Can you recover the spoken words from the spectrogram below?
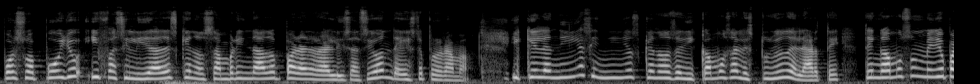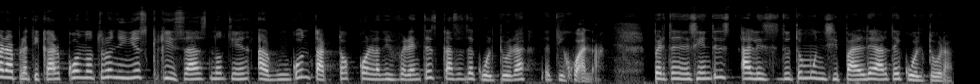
por su apoyo y facilidades que nos han brindado para la realización de este programa. Y que las niñas y niños que nos dedicamos al estudio del arte tengamos un medio para platicar con otros niños que quizás no tienen algún contacto con las diferentes casas de cultura de Tijuana, pertenecientes al Instituto Municipal de Arte y Cultura.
